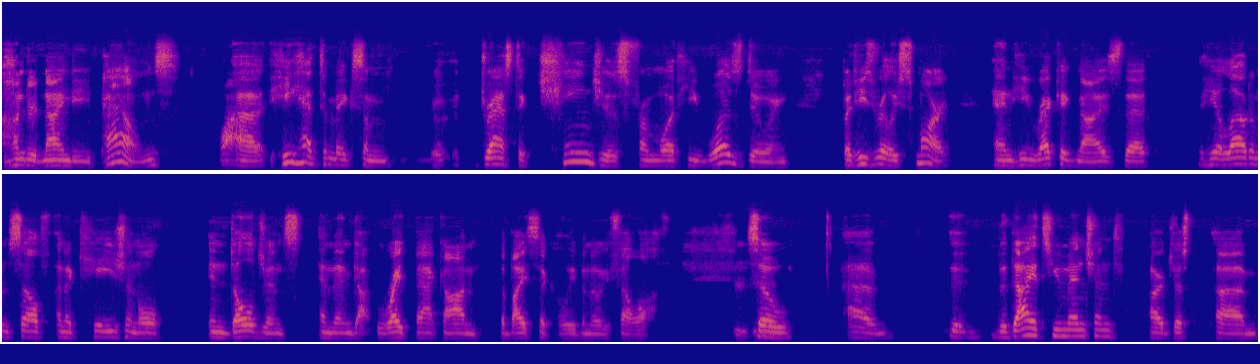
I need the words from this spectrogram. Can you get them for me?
190 pounds, wow. uh, he had to make some uh, drastic changes from what he was doing, but he's really smart and he recognized that he allowed himself an occasional indulgence and then got right back on the bicycle even though he fell off. Mm-hmm. So uh, the, the diets you mentioned are just um,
